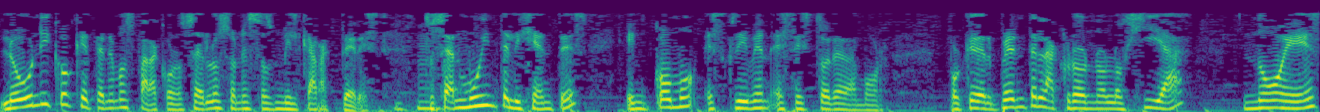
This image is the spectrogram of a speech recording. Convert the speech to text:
Lo único que tenemos para conocerlos son esos mil caracteres. Entonces sean muy inteligentes en cómo escriben esa historia de amor. Porque de repente la cronología no es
